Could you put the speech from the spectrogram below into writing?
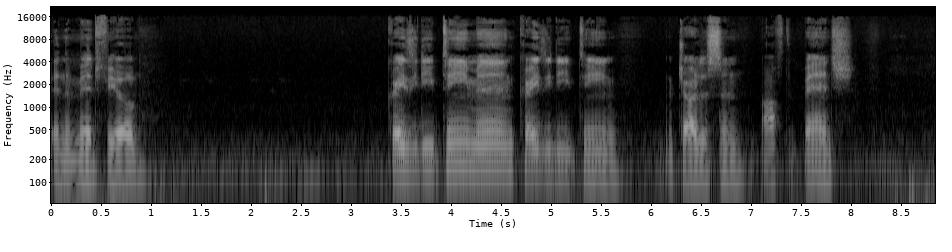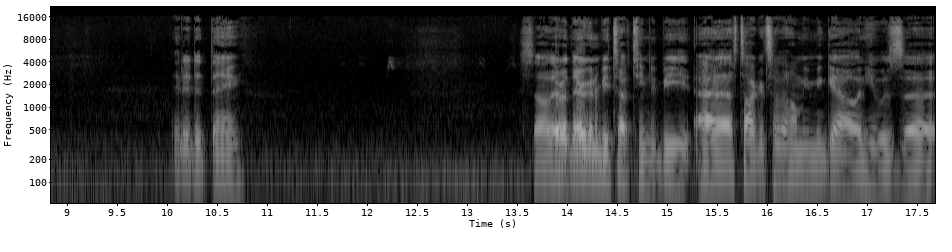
in the midfield. Crazy deep team, man. Crazy deep team. Richarlison off the bench. They did a thing. So they're they're going to be a tough team to beat. I was talking to the homie Miguel, and he was uh,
